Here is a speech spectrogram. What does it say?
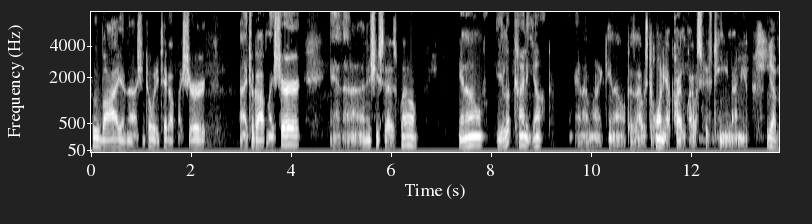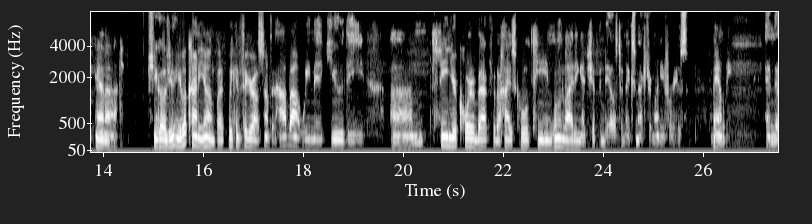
flew by, and uh, she told me to take off my shirt. And I took off my shirt, and uh, and then she says, "Well, you know, you look kind of young." And I'm like, you know, because I was 20, I probably looked like I was 15. I mean, Yeah. and uh, she goes, you, you look kind of young, but we can figure out something. How about we make you the um, senior quarterback for the high school team, moonlighting at Chippendales to make some extra money for his family? And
